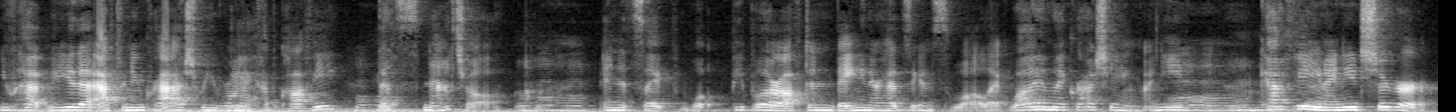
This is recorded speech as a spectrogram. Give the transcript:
you have you that afternoon crash where you want yeah. a cup of coffee. Mm-hmm. That's natural, mm-hmm. and it's like well, people are often banging their heads against the wall, like, why am I crashing? I need mm-hmm. caffeine. Yeah. I need sugar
